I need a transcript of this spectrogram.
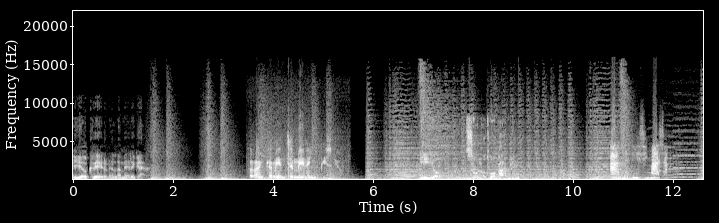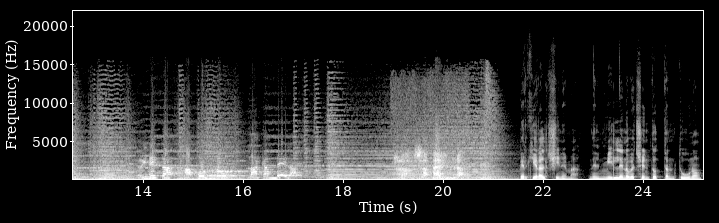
Io credo nell'America. Francamente me ne infischio. Io sono tuo padre. Anna Nishimasa. Rimetta a posto la candela. Rosa bella. Per chi era al cinema nel 1981,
